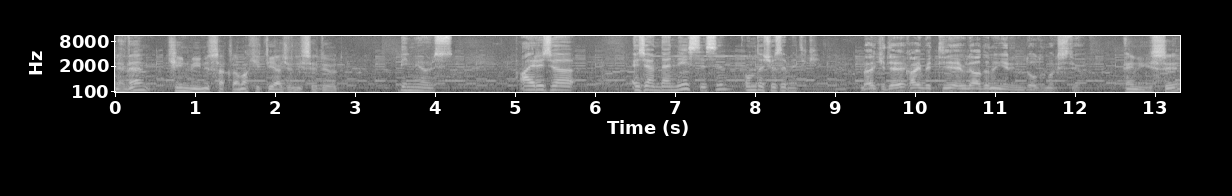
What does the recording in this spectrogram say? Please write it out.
Neden kimliğini saklamak ihtiyacını hissediyordu? Bilmiyoruz. Ayrıca Ecem'den ne istesin onu da çözemedik. Belki de kaybettiği evladının yerini doldurmak istiyor. En iyisi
